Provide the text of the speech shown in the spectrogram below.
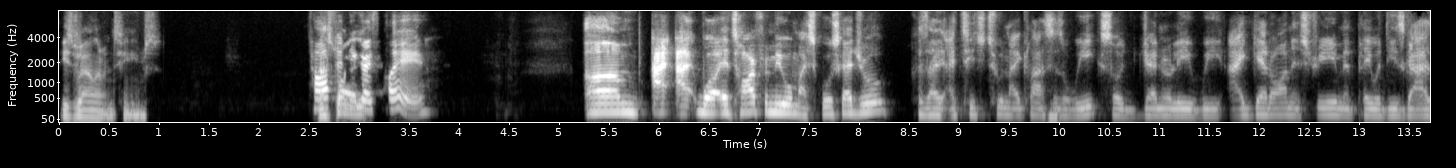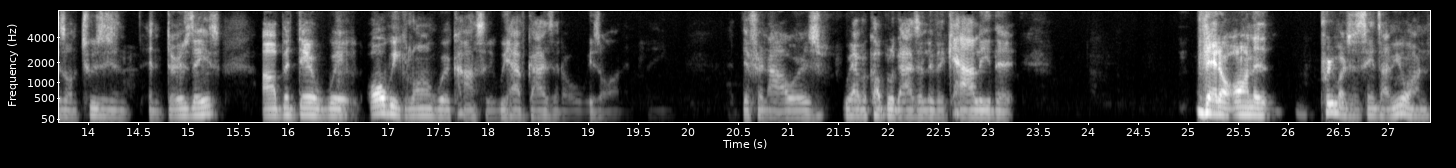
these Valorant teams. How That's often do you I- guys play? Um, I, I well, it's hard for me with my school schedule because I, I teach two night classes a week. So generally, we I get on and stream and play with these guys on Tuesdays and, and Thursdays. Uh, but they're with all week long. We're constantly we have guys that are always on at different hours. We have a couple of guys that live in Cali that that are on it pretty much the same time you on.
